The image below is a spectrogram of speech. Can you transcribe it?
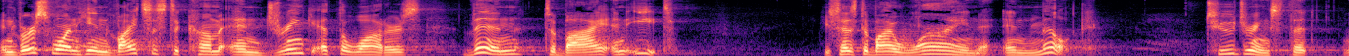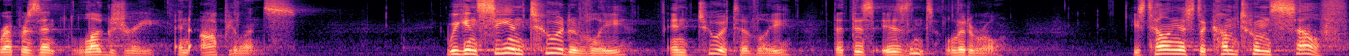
In verse 1, he invites us to come and drink at the waters, then to buy and eat. He says to buy wine and milk, two drinks that represent luxury and opulence. We can see intuitively, intuitively that this isn't literal. He's telling us to come to Himself,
